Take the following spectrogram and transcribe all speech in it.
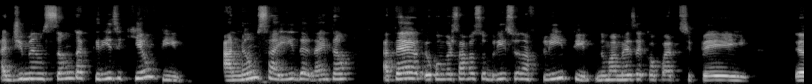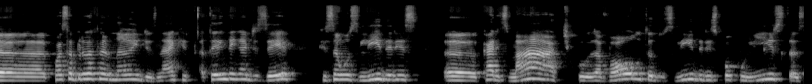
a dimensão da crise que eu vivo, a não saída, né? Então, até eu conversava sobre isso na Flip, numa mesa que eu participei uh, com a Sabrina Fernandes, né? Que tendem a dizer que são os líderes uh, carismáticos, a volta dos líderes populistas.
